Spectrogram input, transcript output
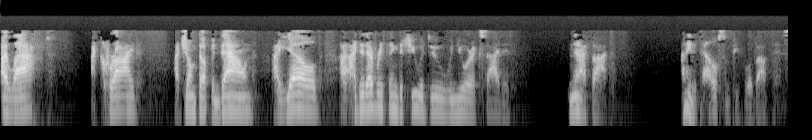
I laughed. I cried. I jumped up and down. I yelled. I, I did everything that you would do when you are excited. And then I thought, I need to tell some people about this.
